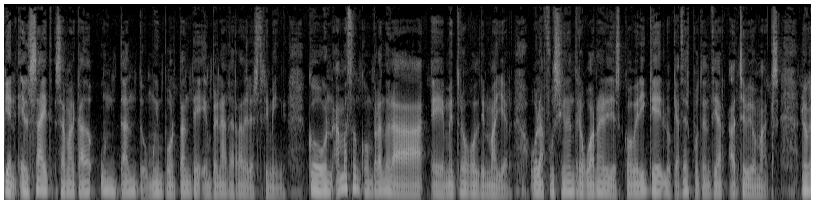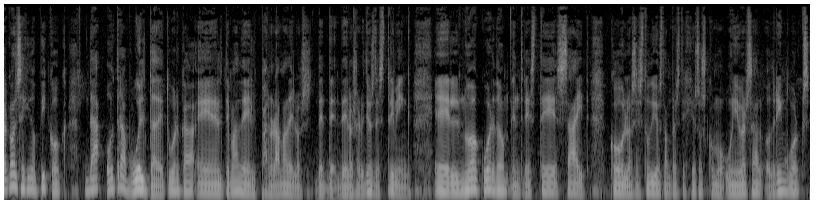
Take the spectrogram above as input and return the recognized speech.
Bien, el site se ha marcado un tanto muy importante en plena guerra del streaming, con Amazon comprando la eh, Metro Golden Mayer o la fusión entre Warner y Discovery que lo que hace es potenciar HBO Max. Lo que ha conseguido Peacock da otra vuelta de tuerca en el tema del panorama de los, de, los servicios de streaming. El nuevo acuerdo entre este site con los estudios tan prestigiosos como Universal o DreamWorks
